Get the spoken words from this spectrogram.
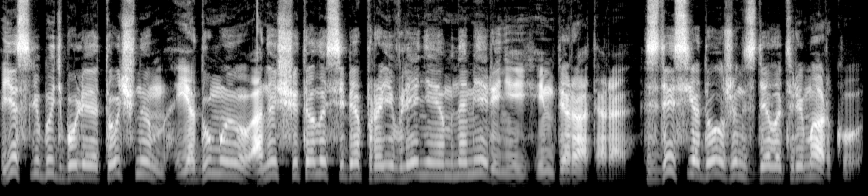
Если быть более точным, я думаю, она считала себя проявлением намерений императора. Здесь я должен сделать ремарку.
